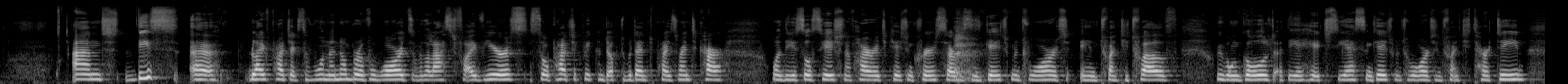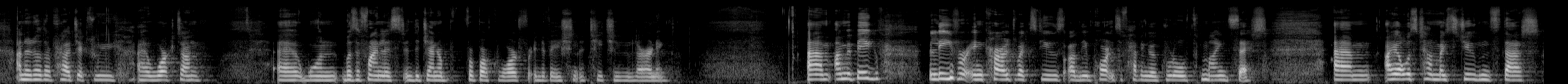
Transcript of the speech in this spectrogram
And these uh, live projects have won a number of awards over the last five years. So a project we conducted with Enterprise Rent-A-Car won the Association of Higher Education Career Services Engagement Award in 2012. We won gold at the AHCS Engagement Award in 2013. And another project we uh, worked on uh, one was a finalist in the Jennifer Burke Award for Innovation in Teaching and Learning. Um, I'm a big believer in Carol Dweck's views on the importance of having a growth mindset. Um, I always tell my students that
